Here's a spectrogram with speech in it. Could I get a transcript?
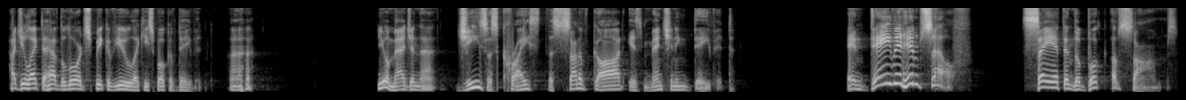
How'd you like to have the Lord speak of you like he spoke of David? Uh-huh. You imagine that? Jesus Christ, the Son of God, is mentioning David. And David himself saith in the book of Psalms,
